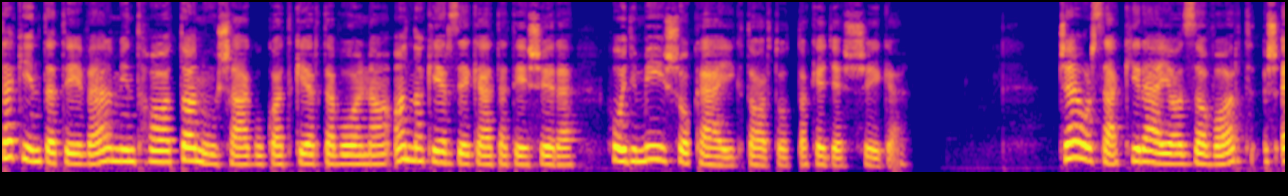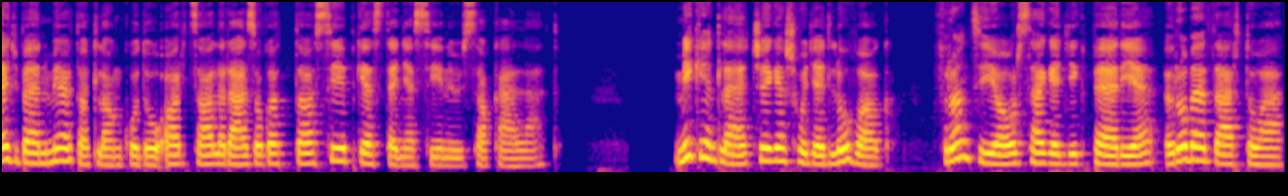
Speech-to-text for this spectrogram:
Tekintetével, mintha tanúságukat kérte volna annak érzékeltetésére, hogy mi sokáig tartott a kegyessége. Csehország királya zavart, s egyben méltatlankodó arccal rázogatta szép gesztenye színű szakállát. Miként lehetséges, hogy egy lovag, Franciaország egyik perje, Robert d'Artois,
